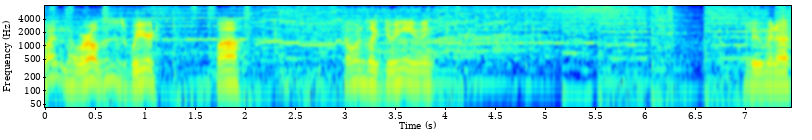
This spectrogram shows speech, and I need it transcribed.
What in the world? This is weird. Wow. No one's like doing anything. Lumina.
